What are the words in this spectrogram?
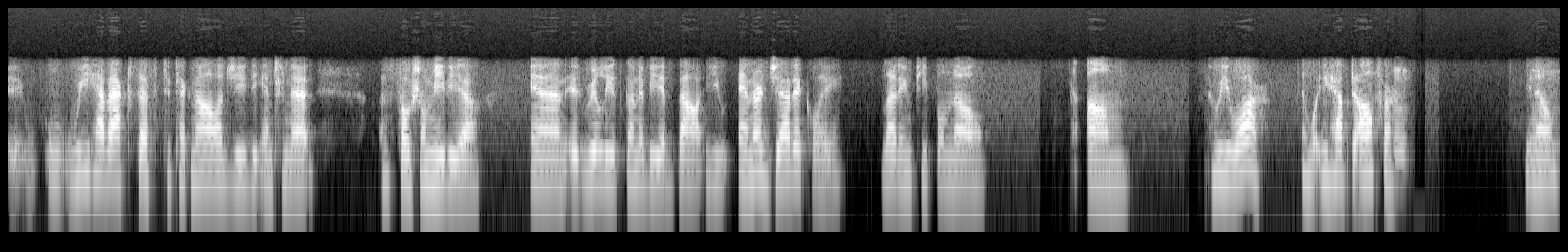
It, we have access to technology, the internet, uh, social media, and it really is going to be about you energetically letting people know um, who you are and what you have to offer. Mm. You know.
